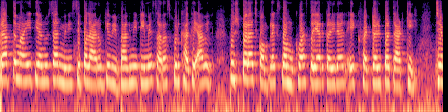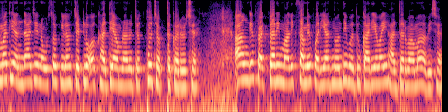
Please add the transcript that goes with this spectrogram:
પ્રાપ્ત માહિતી અનુસાર મ્યુનિસિપલ આરોગ્ય વિભાગની ટીમે સરસપુર ખાતે આવેલ પુષ્પરાજ કોમ્પ્લેક્સમાં મુખવાસ તૈયાર કરી રહેલ એક ફેક્ટરી પર ત્રાટકી જેમાંથી અંદાજે નવસો કિલો જેટલો અખાદ્ય આમળાનો જથ્થો જપ્ત કર્યો છે. આ અંગે ફેક્ટરી માલિક સામે ફરિયાદ નોંધી વધુ કાર્યવાહી હાથ ધરવામાં આવી છે.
